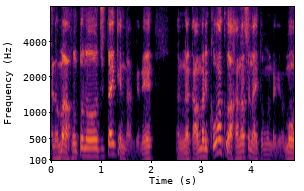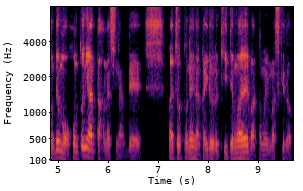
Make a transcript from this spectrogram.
あのまあ本当の実体験なんでね、あのなんかあんまり怖くは話せないと思うんだけども、でも本当にあった話なんで、まあ、ちょっとね、なんかいろいろ聞いてもらえればと思いますけど、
